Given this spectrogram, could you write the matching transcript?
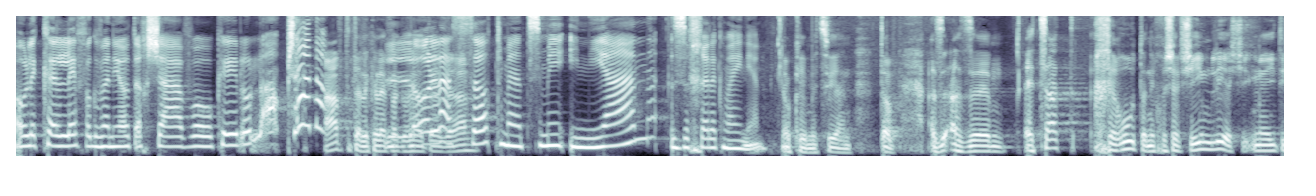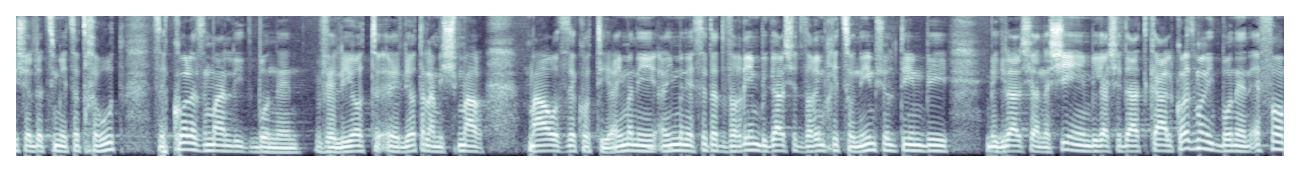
או לקלף עגבניות עכשיו, או כאילו, לא, בסדר. אהבת את הלקלף. לא לעשות מעצמי עניין, זה חלק מהעניין. אוקיי, מצוין. טוב, אז, אז אמ, עצת חירות, אני חושב שאם לי יש, אם הייתי שואל את עצמי עצת חירות, זה כל הזמן להתבונן ולהיות אה, על המשמר, מה עוזק אותי, האם אני, האם אני אעשה את הדברים בגלל שדברים חיצוניים שולטים בי, בגלל שאנשים, בגלל שדעת קהל, כל הזמן להתבונן, איפה,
